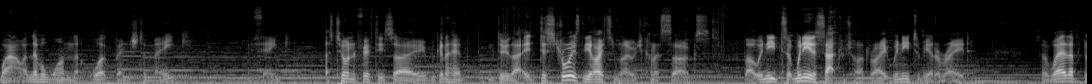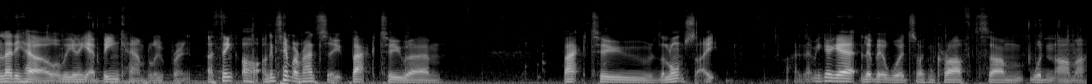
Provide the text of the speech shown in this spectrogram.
Wow, a level 1 workbench to make, I think. That's 250, so we're going to head and do that. It destroys the item, though, which kind of sucks. But we need to we need a satchel charge, right? We need to be able to raid. So where the bloody hell are we going to get a bean can blueprint? I think... Oh, I'm going to take my rad suit back to... Um, back to the launch site. Right, let me go get a little bit of wood so I can craft some wooden armor.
